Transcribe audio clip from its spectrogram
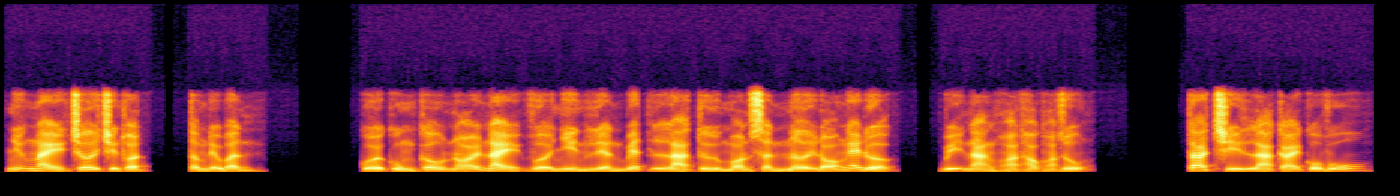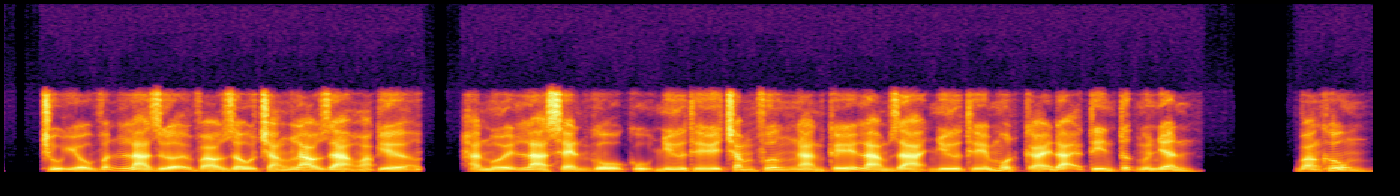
Những này chơi chiến thuật, tâm đều bẩn. Cuối cùng câu nói này vừa nhìn liền biết là từ mòn sần nơi đó nghe được, bị nàng hoạt học hoạt dụng. Ta chỉ là cái cổ vũ, chủ yếu vẫn là dựa vào dâu trắng lao ra hỏa kia, hắn mới là sẻn gỗ cụ như thế trăm phương ngàn kế làm ra như thế một cái đại tin tức nguyên nhân. Bằng không,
